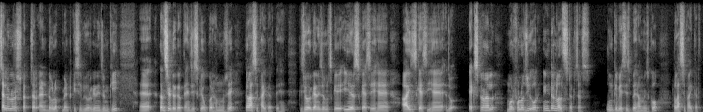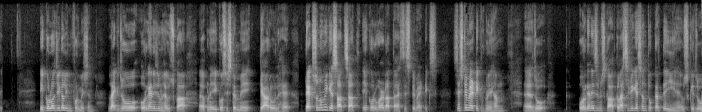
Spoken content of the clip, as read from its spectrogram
cellular structure and development किसी भी ऑर्गेनिज्म की कंसिडर करते हैं, जिसके ऊपर हम उसे क्लासीफाई करते हैं। किसी ऑर्गेनिजम्स के ईयर्स कैसे हैं आइज़ कैसी हैं, जो एक्सटर्नल मोर्फोलॉजी और इंटरनल स्ट्रक्चर्स उनके बेसिस पर हम इसको क्लासीफाई करते हैं। इकोलॉजिकल इन्फॉर्मेशन लाइक जो ऑर्गेनिज्म है, उसका अपने इकोसिस्टम में क्या रोल है? टेक्सोनोमी के साथ साथ एक और वर्ड आता है सिस्टमेटिक्स सिस्टमेटिक्स में हम जो ऑर्गेनिजम्स का क्लासिफिकेशन तो करते ही हैं उसके जो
